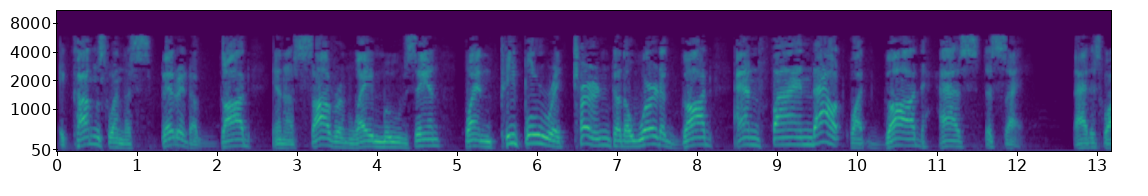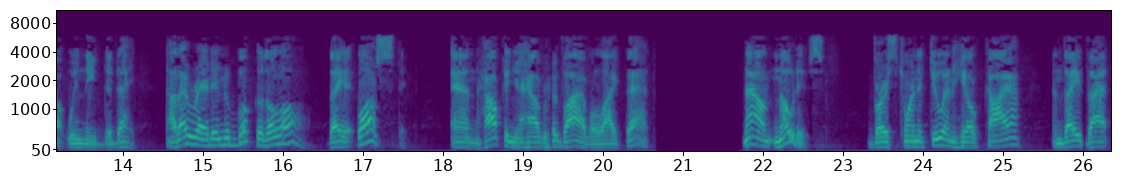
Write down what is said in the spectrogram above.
It comes when the Spirit of God in a sovereign way moves in, when people return to the Word of God and find out what God has to say. That is what we need today. Now, they read in the book of the law. They lost it. And how can you have revival like that? Now, notice, Verse 22 And Hilkiah and they that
